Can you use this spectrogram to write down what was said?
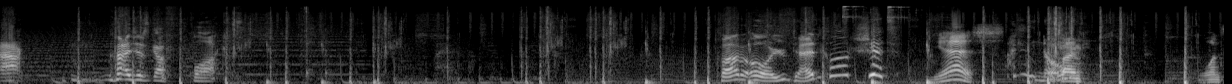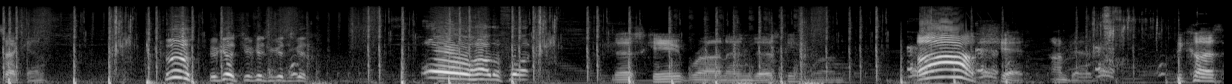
Ah. I just got fucked. Cloud. Oh, are you dead, Cloud? Shit. Yes. I didn't know. Time. One second. Ugh, you're good. You're good. You're good. You're good. Oh, how the fuck? Just keep running. Just keep running. Oh shit! I'm dead. Because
